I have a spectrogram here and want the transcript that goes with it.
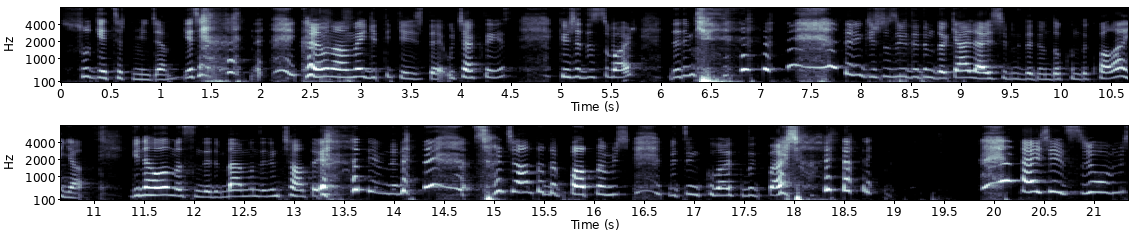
su getirtmeyeceğim. Geçen karavan almaya gittik ya işte. Uçaktayız. Köşede su var. Dedim ki dedim ki şu suyu dedim dökerler şimdi dedim dokunduk falan ya. Günah olmasın dedim. Ben bunu dedim çantaya atayım dedim. Sonra çantada patlamış. Bütün kulaklıklar aleti. Her şey su olmuş.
